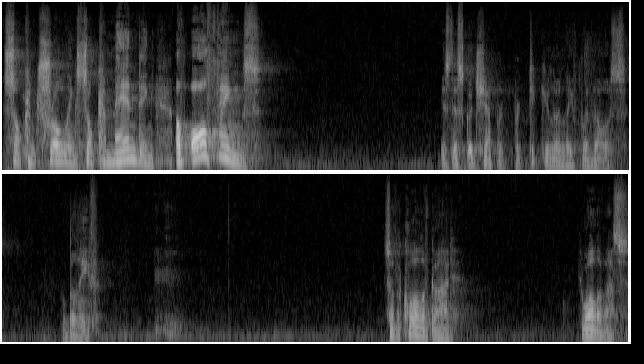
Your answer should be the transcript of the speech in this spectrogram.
so controlling, so commanding of all things is this Good Shepherd, particularly for those who believe. So, the call of God to all of us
